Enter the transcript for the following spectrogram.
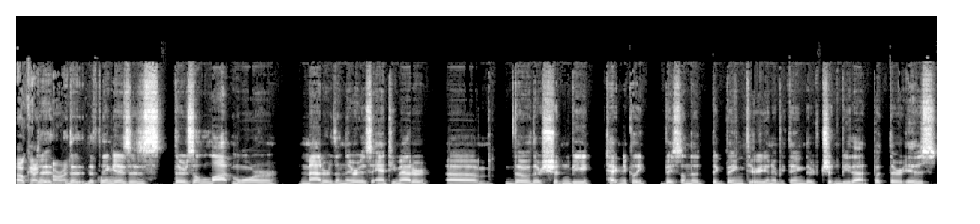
Okay. The, All right. the the thing is, is there's a lot more matter than there is antimatter. Um, though there shouldn't be technically, based on the Big Bang theory and everything, there shouldn't be that, but there is,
